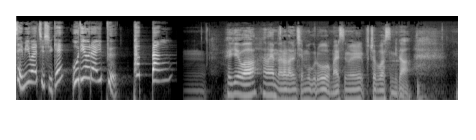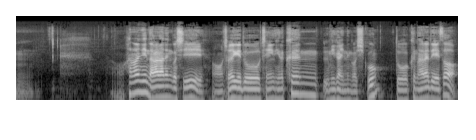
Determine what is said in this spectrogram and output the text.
재미와 지식의 오디오 라이프 팟빵 회개와 하나님 나라라는 제목으로 말씀을 붙여보았습니다. 음, 어, 하나님 나라라는 것이 어, 저에게도 제 인생에 큰 의미가 있는 것이고 또 그 나라에 대해서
